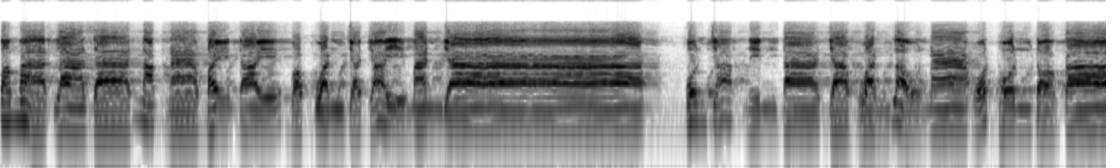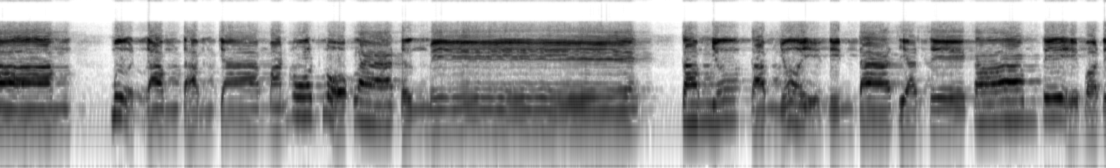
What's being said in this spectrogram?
ประมาทลาสานักหนาไปใด บอกควันจะใจมันยา คนจักนินตาจากวันเหล่านาอดทนต่อกามมืดดำต่ำจามนุษย์โลกลาตึงเมกำเยอะกำย่อยนินตาเสียดเสกามตีบเด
